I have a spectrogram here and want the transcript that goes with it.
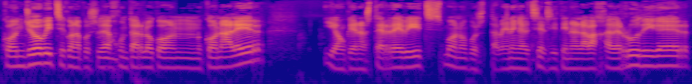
con Jovic y con la posibilidad de juntarlo con, con Aller. Y aunque no esté Rebic, bueno, pues también en el Chelsea tiene la baja de Rudiger.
